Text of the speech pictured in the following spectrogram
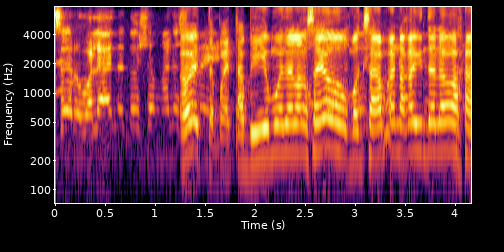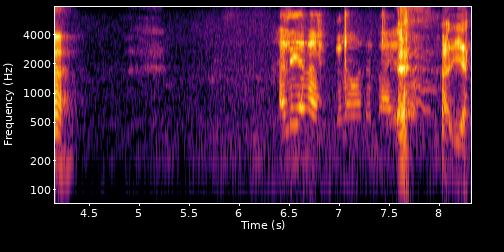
Sir, wala na daw siyang ano Oy, sir eh. tab- tabihin mo na lang sa'yo. Magsama na kayong dalawa. Halika na, dalawa na tayo. Ayan.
